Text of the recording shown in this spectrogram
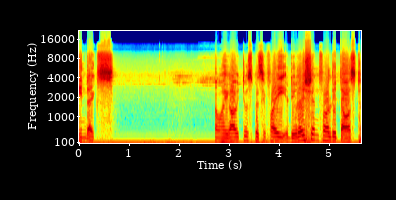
index. Now I have to specify duration for the toast.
